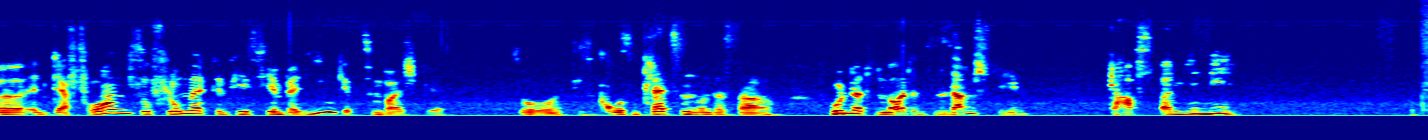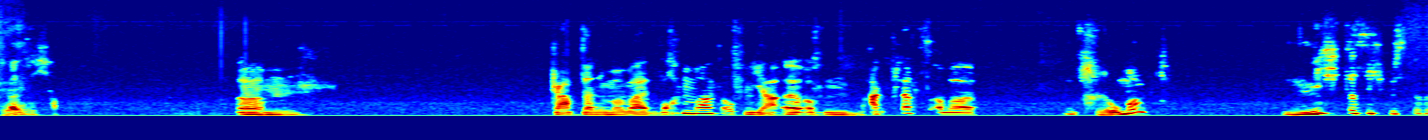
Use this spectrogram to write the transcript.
äh, in der Form so Flohmärkte, wie es hier in Berlin gibt zum Beispiel, so diese großen Plätzen und dass da hunderte Leute zusammenstehen, gab es bei mir nie. Okay. Also ich habe ähm, gab dann immer mal einen Wochenmarkt auf dem, Jahr, äh, auf dem Marktplatz, aber einen Flohmarkt nicht, dass ich wüsste.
